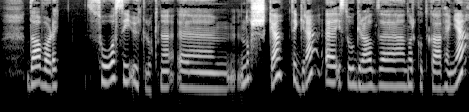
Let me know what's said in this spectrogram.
Da var det så å si utelukkende eh, norske tiggere, eh, i stor grad eh, narkotikaavhengige.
